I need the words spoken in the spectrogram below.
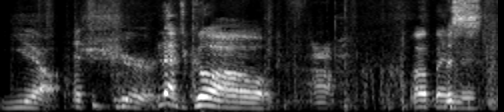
Yeah, Let's, sure. let's go. Ah. Open This. this.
